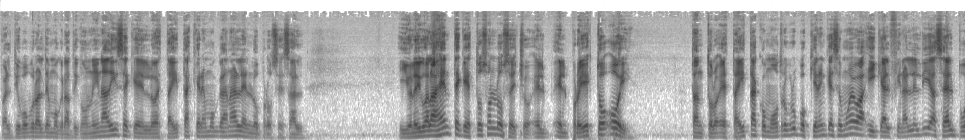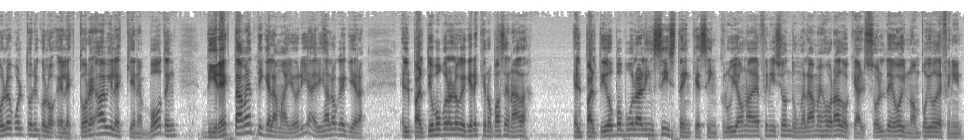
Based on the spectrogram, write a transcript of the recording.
Partido Popular Democrático. Nina dice que los estadistas queremos ganarle en lo procesal. Y yo le digo a la gente que estos son los hechos. El, el proyecto hoy tanto los estadistas como otros grupos quieren que se mueva y que al final del día sea el pueblo de Puerto Rico, los electores hábiles, quienes voten directamente y que la mayoría elija lo que quiera. El Partido Popular lo que quiere es que no pase nada. El Partido Popular insiste en que se incluya una definición de un ELA mejorado que al sol de hoy no han podido definir.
